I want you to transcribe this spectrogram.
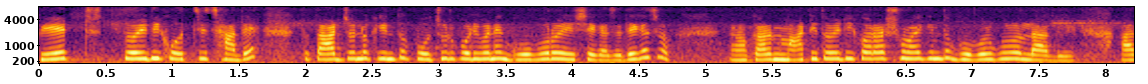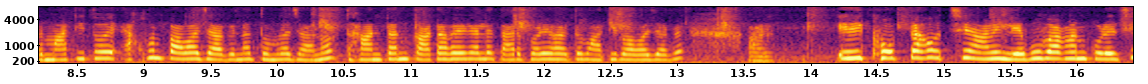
বেড তৈরি করছি ছাদে, তো তার জন্য কিন্তু প্রচুর পরিমাণে গোবরও এসে গেছে, দেখেছ? কারণ মাটি তৈরি করার সময় কিন্তু গোবরগুলো লাগবে আর মাটি তো এখন পাওয়া যাবে না, তোমরা জানো ধান টান কাটা হয়ে গেলে তারপরে হয়তো মাটি পাওয়া যাবে। আর এই খোপটা হচ্ছে, আমি লেবু বাগান করেছি,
